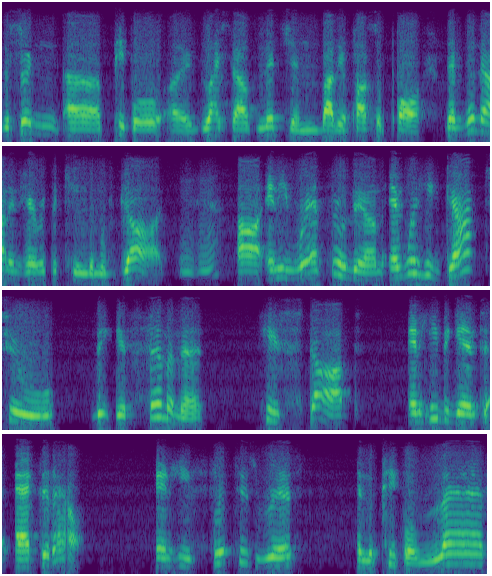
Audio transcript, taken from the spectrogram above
the certain uh, people, uh, lifestyles mentioned by the Apostle Paul that would not inherit the kingdom of God. hmm Uh, and he read through them, and when he got to the effeminate, he stopped and he began to act it out. And he flipped his wrist, and the people laughed.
